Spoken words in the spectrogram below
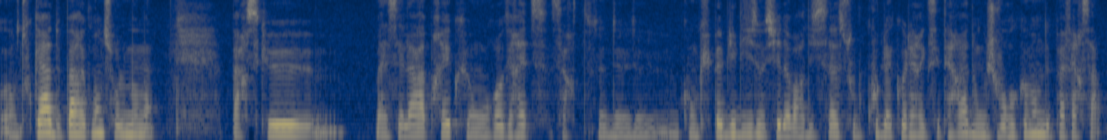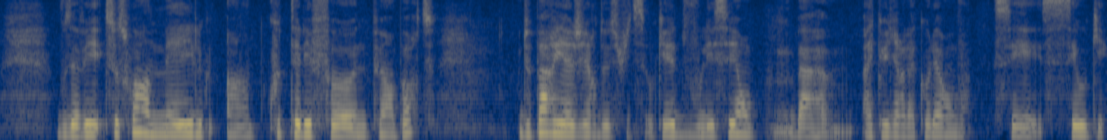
en tout cas, de pas répondre sur le moment. Parce que bah, c'est là après qu'on regrette, qu'on culpabilise aussi d'avoir dit ça sous le coup de la colère, etc. Donc je vous recommande de ne pas faire ça. Vous avez, que ce soit un mail, un coup de téléphone, peu importe, de pas réagir de suite, ok? De vous laisser bah, accueillir la colère en vous. C'est, c'est ok.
